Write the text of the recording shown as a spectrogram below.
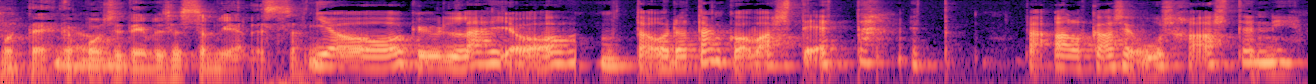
Mutta ehkä joo. positiivisessa mielessä. Joo, kyllä, joo. Mutta odotan kovasti, että että alkaa se uusi haaste, niin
